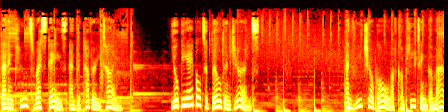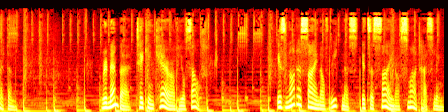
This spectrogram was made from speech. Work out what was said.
that includes rest days and recovery time. You'll be able to build endurance and reach your goal of completing the marathon. Remember, taking care of yourself is not a sign of weakness, it's a sign of smart hustling.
